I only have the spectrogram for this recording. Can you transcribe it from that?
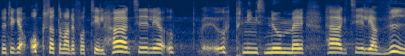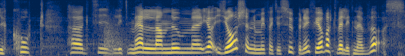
Nu tycker jag också att de hade fått till högtidliga upp, öppningsnummer, högtidliga vykort, högtidligt mellannummer. Jag, jag känner mig faktiskt supernöjd för jag har varit väldigt nervös.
